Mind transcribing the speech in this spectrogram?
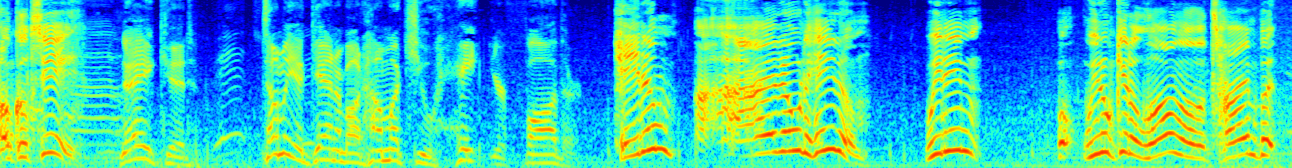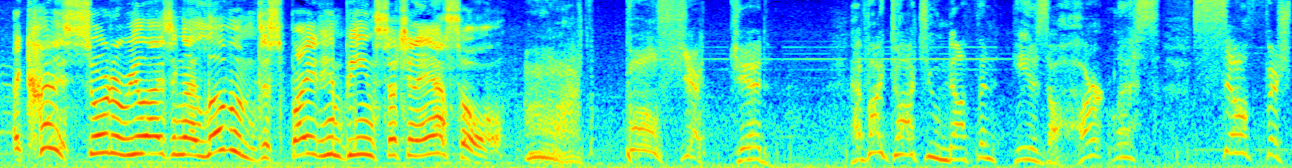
Uncle T, Hey, kid. Tell me again about how much you hate your father. hate him? I, I don't hate him. We didn't. Well, we don't get along all the time, but I kind of sort of realizing I love him despite him being such an asshole. Mm, that's bullshit, kid. Have I taught you nothing? He is a heartless, selfish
